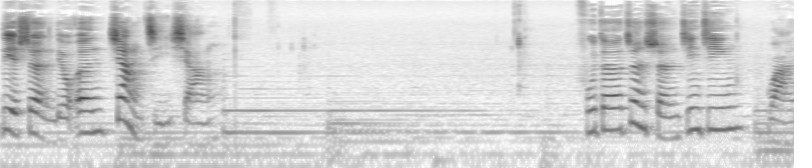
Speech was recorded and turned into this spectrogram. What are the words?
烈胜刘恩降吉祥。福德正神金金完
